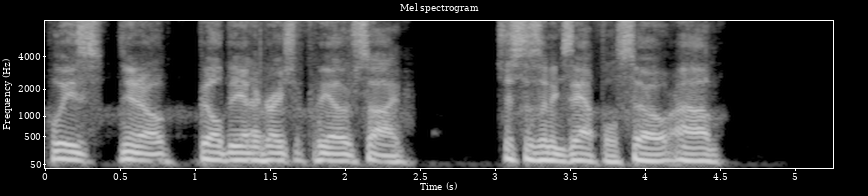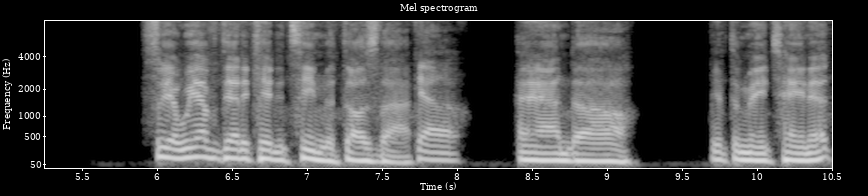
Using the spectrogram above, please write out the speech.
Please, you know, build the integration for the other side, just as an example. So, um, so yeah, we have a dedicated team that does that Yeah. and, uh, you have to maintain it.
